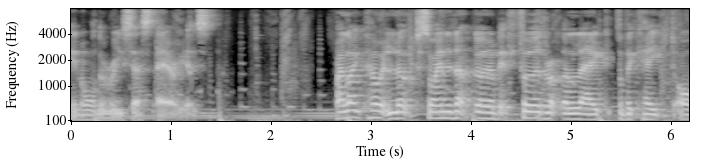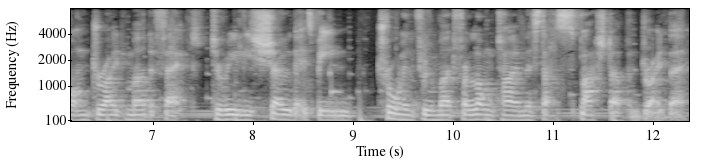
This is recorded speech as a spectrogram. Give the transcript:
in all the recessed areas. I liked how it looked, so I ended up going a bit further up the leg for the caked on dried mud effect to really show that it's been trawling through mud for a long time this stuff is splashed up and dried there.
